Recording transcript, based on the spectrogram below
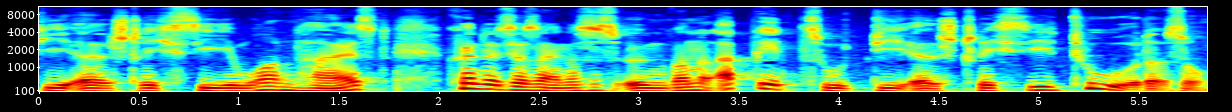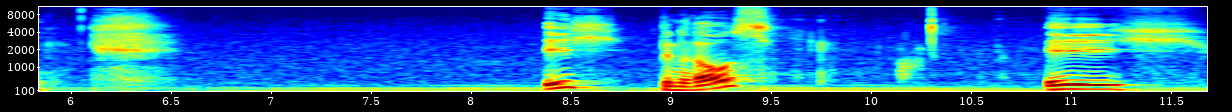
DL-C1 heißt. Könnte es ja sein, dass es irgendwann mal abgeht zu DL-C2 oder so. Ich bin raus. Ich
